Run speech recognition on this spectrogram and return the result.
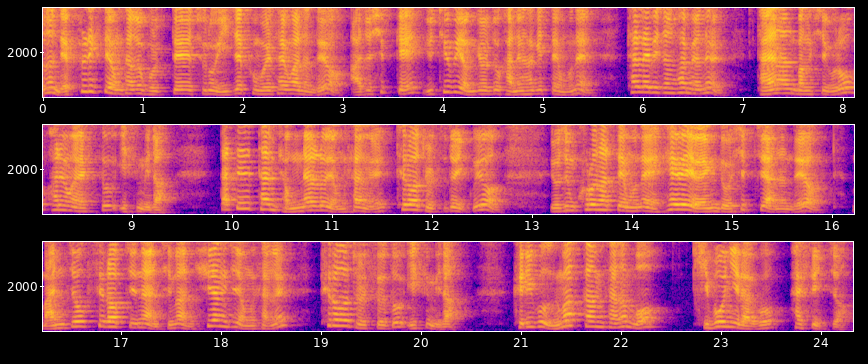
저는 넷플릭스 영상을 볼 때 주로 이 제품을 사용하는데요. 아주 쉽게 유튜브 연결도 가능하기 때문에 텔레비전 화면을 다양한 방식으로 활용할 수 있습니다. 따뜻한 벽난로 영상을 틀어둘 수도 있고요. 요즘 코로나 때문에 해외여행도 쉽지 않은데요. 만족스럽지는 않지만 휴양지 영상을 틀어둘 수도 있습니다. 그리고 음악 감상은 뭐 기본이라고 할 수 있죠.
